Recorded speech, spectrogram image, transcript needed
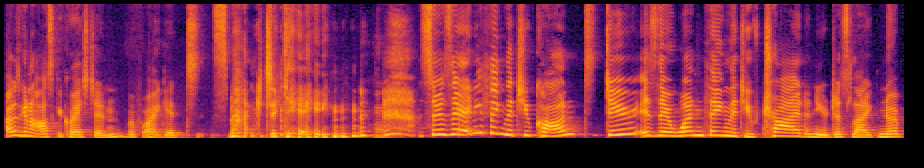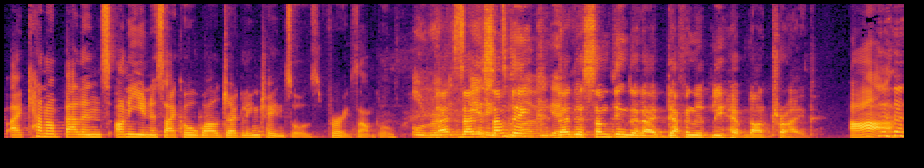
I was going to ask a question before I get smacked again. so, is there anything that you can't do? Is there one thing that you've tried and you're just like, nope, I cannot balance on a unicycle while juggling chainsaws, for example? Or That, that is something that is something that I definitely have not tried. Ah,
